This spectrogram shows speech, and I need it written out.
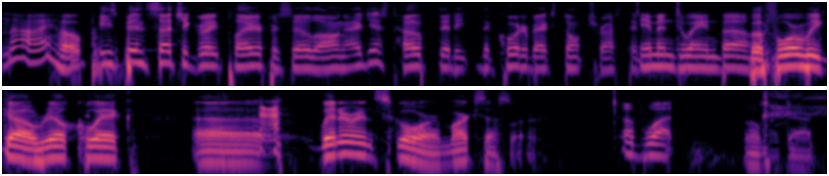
No, I hope. He's been such a great player for so long. I just hope that he, the quarterbacks don't trust him. Him and Dwayne Bowe. Before we go, real quick, uh, winner and score, Marc Sessler. Of what? Oh my God.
